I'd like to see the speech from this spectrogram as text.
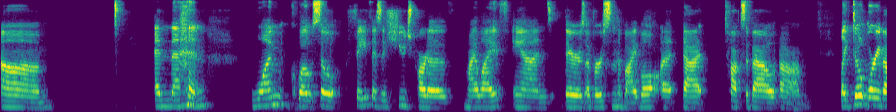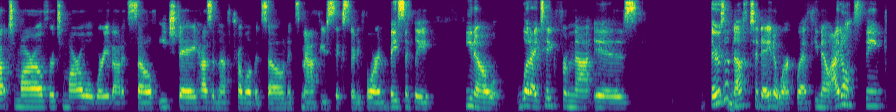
Um, and then one quote so faith is a huge part of my life and there's a verse in the bible uh, that talks about um, like don't worry about tomorrow for tomorrow will worry about itself. Each day has enough trouble of its own. It's matthew 6 34 and basically you know what i take from that is there's enough today to work with. You know i don't think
